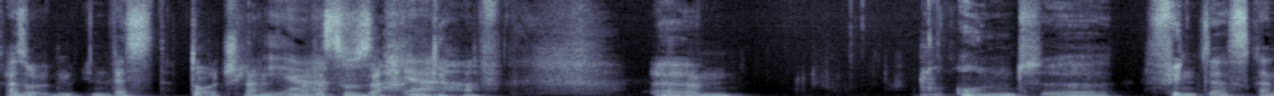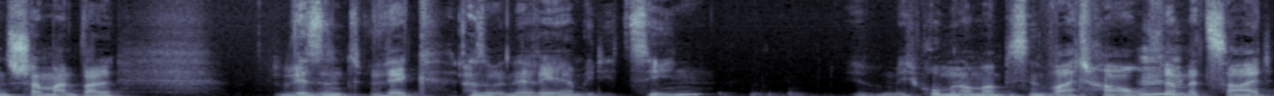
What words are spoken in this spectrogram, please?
Also in Westdeutschland, ja, wenn man das so sagen ja. darf. Ähm, und äh, finde das ganz charmant, weil wir sind weg, also in der Reha-Medizin. Ich hole noch mal ein bisschen weiter auf, mhm. wir haben ja Zeit.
